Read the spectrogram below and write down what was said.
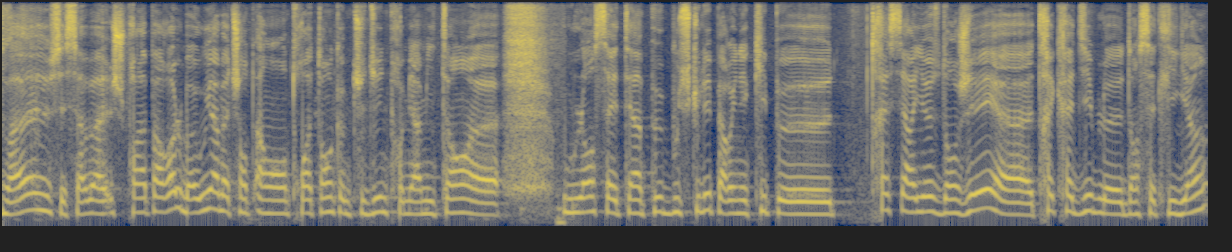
Ouais, c'est ça. Bah, je prends la parole. Bah oui, un match en, trois temps, comme tu dis, une première mi-temps euh, où Lens a été un peu bousculé par une équipe euh, très sérieuse d'Angers, euh, très crédible dans cette Ligue 1.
